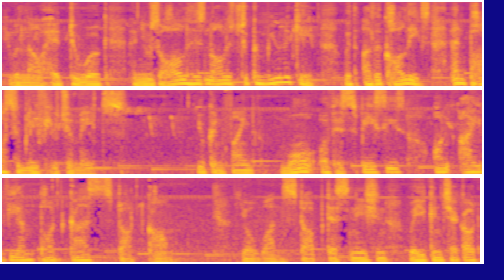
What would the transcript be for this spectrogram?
He will now head to work and use all his knowledge to communicate with other colleagues and possibly future mates. You can find more of his species on ivmpodcasts.com, your one stop destination where you can check out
